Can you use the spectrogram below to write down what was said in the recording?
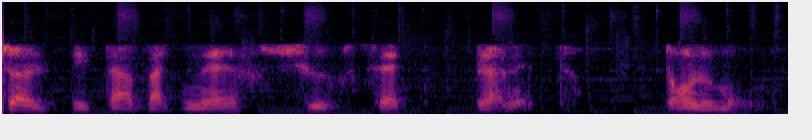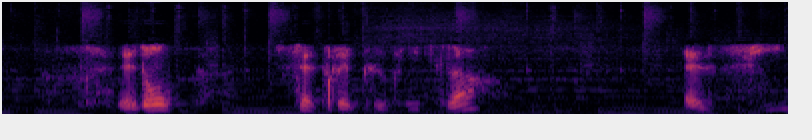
seul État Wagner sur cette planète, dans le monde. Et donc, cette République-là, elle vit,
